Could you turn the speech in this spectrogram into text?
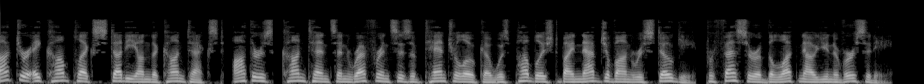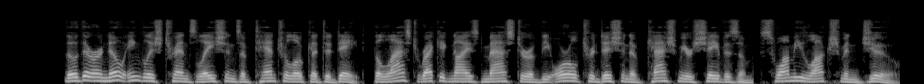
Dr. A complex study on the context, authors, contents and references of Tantraloka was published by Navjivan Rastogi, professor of the Lucknow University. Though there are no English translations of Tantraloka to date, the last recognized master of the oral tradition of Kashmir Shaivism, Swami Lakshman Joo,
